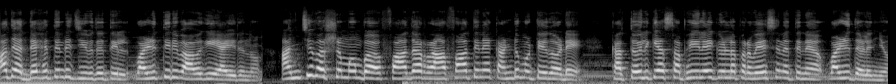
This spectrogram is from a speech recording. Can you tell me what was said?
അത് അദ്ദേഹത്തിന്റെ ജീവിതത്തിൽ വഴിത്തിരിവാവുകയായിരുന്നു. അഞ്ചു വർഷം മുമ്പ് ഫാദർ റാഫാത്തിനെ കണ്ടുമുട്ടിയതോടെ കത്തോലിക്ക സഭയിലേക്കുള്ള പ്രവേശനത്തിന് വഴി തെളിഞ്ഞു.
